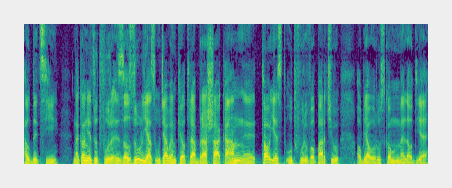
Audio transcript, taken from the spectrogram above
audycji, na koniec utwór Zozulia z udziałem Piotra Braszaka. E, To jest utwór w oparciu o białoruską melodię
